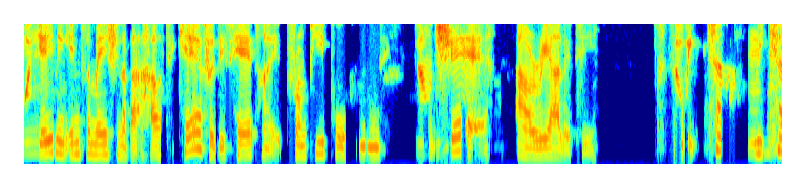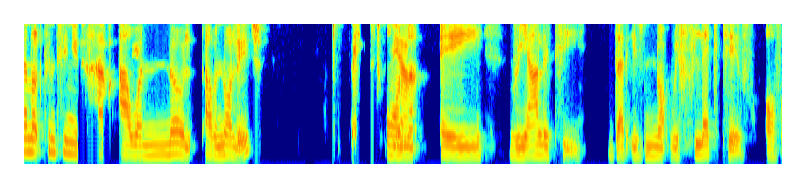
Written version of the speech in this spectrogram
Mm. gaining information about how to care for this hair type from people who don't share our reality. So we we Mhm. cannot continue to have our know our knowledge based on Yeah. a reality that is not reflective of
